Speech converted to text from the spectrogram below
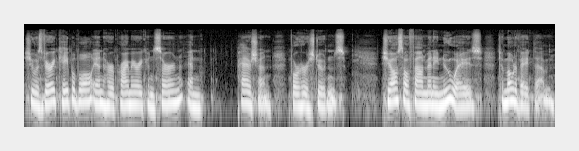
She was very capable in her primary concern and passion for her students. She also found many new ways to motivate them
